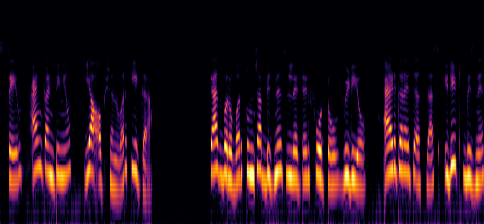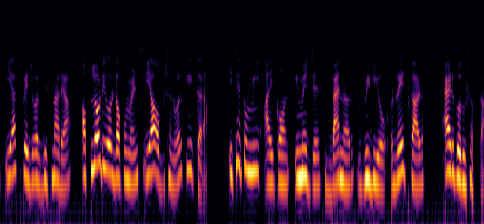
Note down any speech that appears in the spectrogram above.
सेव्ह अँड कंटिन्यू या ऑप्शनवर क्लिक करा. त्याचबरोबर तुमच्या business related photo video add करायचे असल्यास एडिट बिझनेस याच पेजवर दिसणाऱ्या अपलोड युअर डॉक्युमेंट्स या ऑप्शनवर क्लिक करा. इथे तुम्ही icon images banner video rate card add करू शकता.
